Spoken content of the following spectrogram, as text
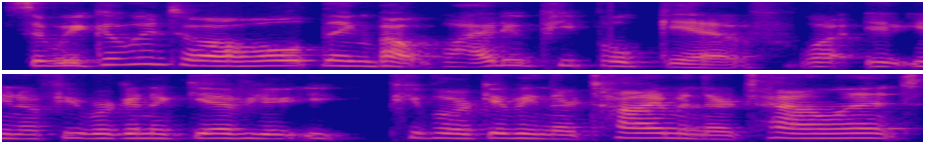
So we go into a whole thing about why do people give? What you know if you were going to give your people are giving their time and their talent.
